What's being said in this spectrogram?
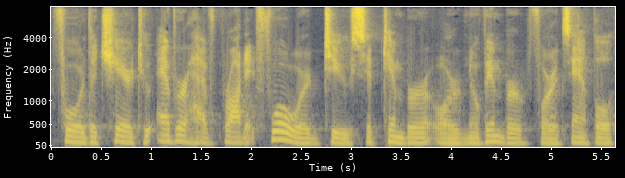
for the chair to ever have brought it forward to September or November, for example,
